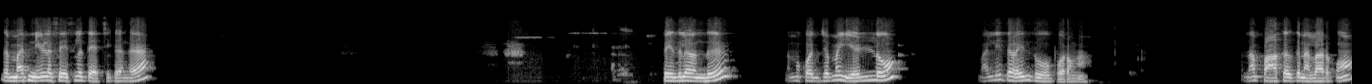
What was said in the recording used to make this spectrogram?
இந்த மாதிரி நீள சைஸ்ல தேய்ச்சிக்கோங்க. இப்போ இதில் வந்து நம்ம கொஞ்சமாக எள்ளும் மல்லித்தழையும் தூவ போகிறோங்க அதான் பார்க்கறதுக்கு நல்லா இருக்கும்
